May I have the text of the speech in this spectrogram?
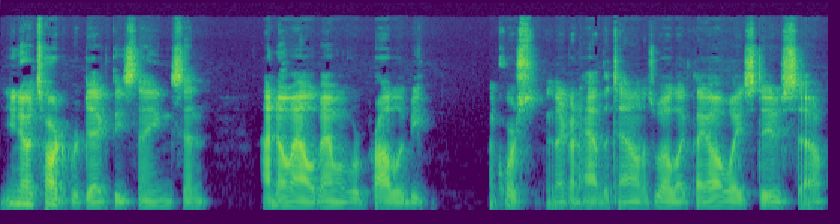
you know, it's hard to predict these things, and I know Alabama will probably be, of course, they're going to have the talent as well, like they always do. So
